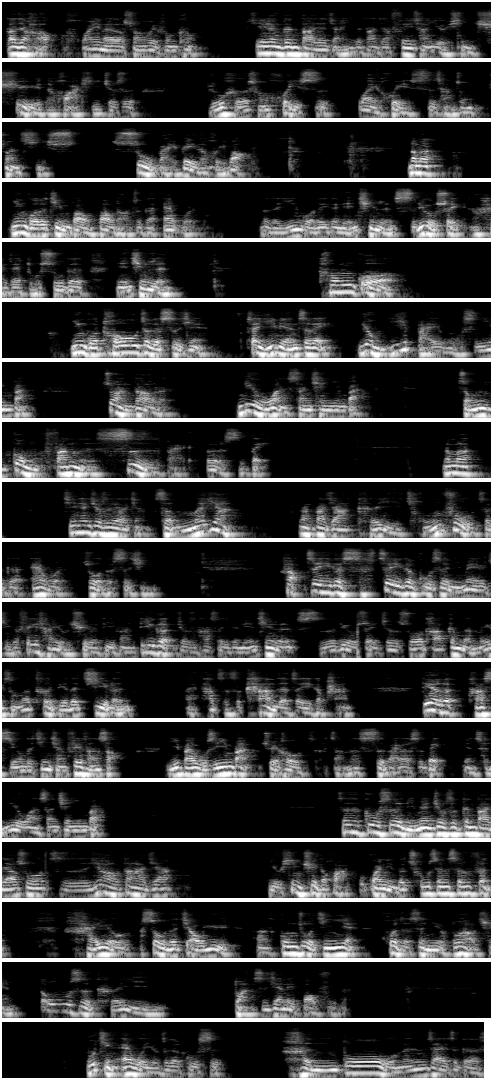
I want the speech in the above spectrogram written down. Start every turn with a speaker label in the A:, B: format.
A: 大家好，欢迎来到双汇风控。今天跟大家讲一个大家非常有兴趣的话题，就是如何从汇市、外汇市场中赚取数数百倍的回报。那么，英国的《镜报》报道，这个 Edward，那个英国的一个年轻人，十六岁啊，还在读书的年轻人，通过英国偷这个事件，在一年之内用一百五十英镑。赚到了六万三千英镑，总共翻了四百二十倍。那么今天就是要讲怎么样让大家可以重复这个 Ever 做的事情。好，这一个是这一个故事里面有几个非常有趣的地方。第一个就是他是一个年轻人，十六岁，就是说他根本没什么特别的技能，哎，他只是看着这一个盘。第二个，他使用的金钱非常少。一百五十英镑，最后涨了四百二十倍，变成六万三千英镑。这个故事里面就是跟大家说，只要大家有兴趣的话，不管你的出身身份，还有受的教育啊，工作经验，或者是你有多少钱，都是可以短时间内暴富的。不仅艾我有这个故事，很多我们在这个。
